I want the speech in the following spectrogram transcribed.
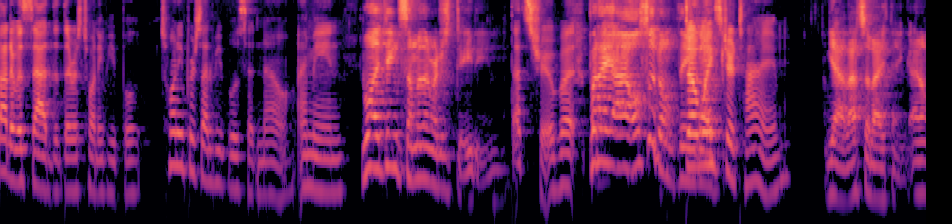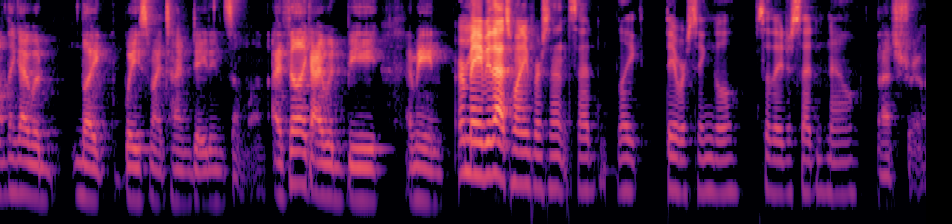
thought it was sad that there was twenty people, twenty percent of people who said no. I mean, well, I think some of them are just dating. that's true, but But I, I also don't think. don't like, waste your time. Yeah, that's what I think. I don't think I would, like, waste my time dating someone. I feel like I would be, I mean, Or maybe that twenty percent said like they were single, so they just said no. that's true.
